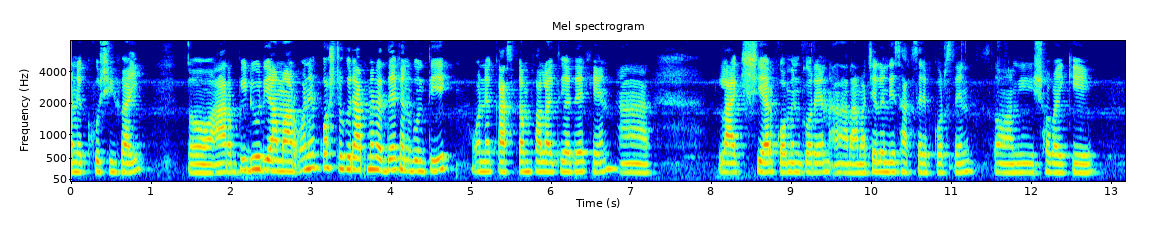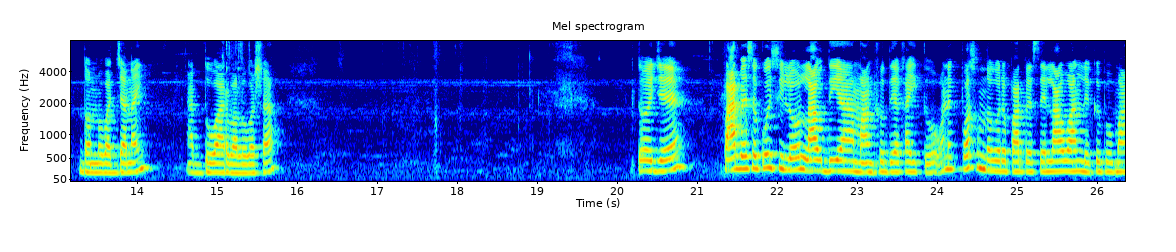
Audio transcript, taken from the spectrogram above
অনেক খুশি পাই। তো আর ভিডিওটি আমার অনেক কষ্ট করে আপনারা দেখেন গুন্তিক অনেক কাজ কাম ফালাই থেকে দেখেন, আর লাইক শেয়ার কমেন্ট করেন, আর আমার চ্যানেলটি সাবস্ক্রাইব করছেন। তো আমি সবাইকে ধন্যবাদ জানাই, আর দোয়ার ভালোবাসা। তো ওই যে পারভেসে কইছিল লাউ দিয়া, মাংস দিয়া খাইতো। অনেক পছন্দ করে পারভেসে লাউ আনলে কইব মা,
